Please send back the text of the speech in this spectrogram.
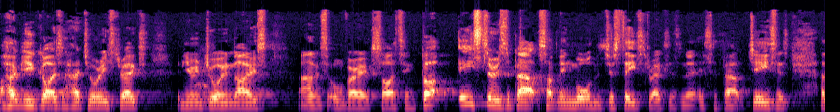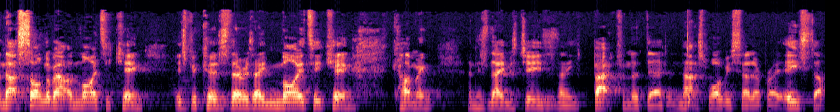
I hope you guys have had your Easter eggs and you're enjoying those. Um, it's all very exciting. But Easter is about something more than just Easter eggs, isn't it? It's about Jesus. And that song about a mighty king is because there is a mighty king coming, and his name is Jesus, and he's back from the dead. And that's why we celebrate Easter.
